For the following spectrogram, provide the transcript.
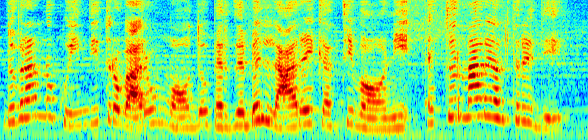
dovranno quindi trovare un modo per debellare i cattivoni e tornare al 3D.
